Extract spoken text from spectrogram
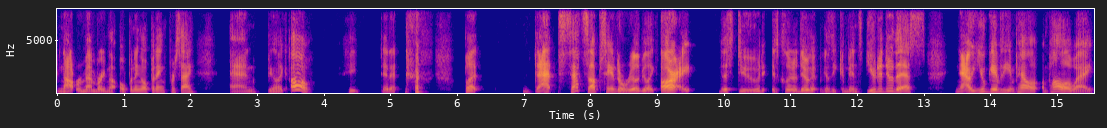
not remembering the opening opening per se and being like, oh, he did it. but that sets up Sam to really be like, all right, this dude is clearly doing it because he convinced you to do this. Now you give the Impala, Impala away,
